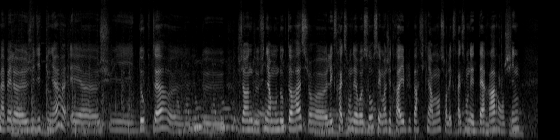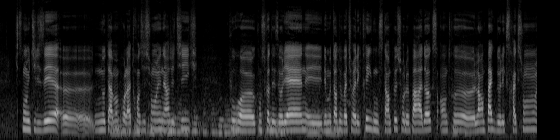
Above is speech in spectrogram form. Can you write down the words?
M'appelle euh, Judith Pigneur et euh, je suis docteur. euh, je viens de finir mon doctorat sur l'extraction des ressources et moi j'ai travaillé plus particulièrement sur l'extraction des terres rares en Chine qui sont utilisées notamment pour la transition énergétique, pour construire des éoliennes et des moteurs de voitures électriques. Donc c'était un peu sur le paradoxe entre l'impact de l'extraction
